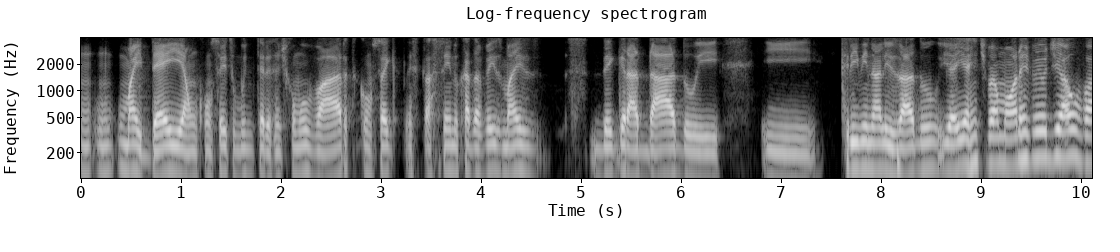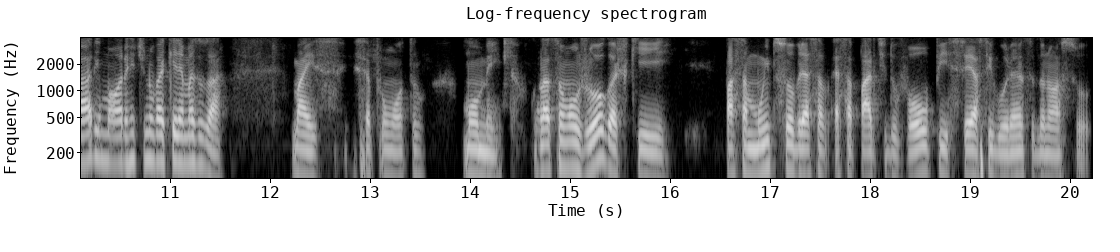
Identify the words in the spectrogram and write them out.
um, uma ideia, um conceito muito interessante como o VAR consegue estar sendo cada vez mais degradado e, e criminalizado, e aí a gente vai uma hora a gente vai odiar o VAR e uma hora a gente não vai querer mais usar. Mas isso é para um outro momento. Com relação ao jogo, acho que passa muito sobre essa, essa parte do Volpe ser a segurança do nosso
